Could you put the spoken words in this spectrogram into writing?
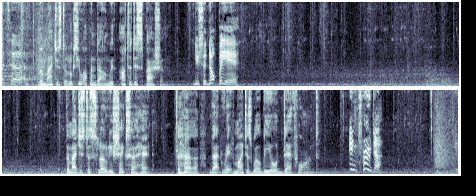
And The Magister looks you up and down with utter dispassion. you should not be here. The Magister slowly shakes her head. To her, that writ might as well be your death warrant. Intruder! You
